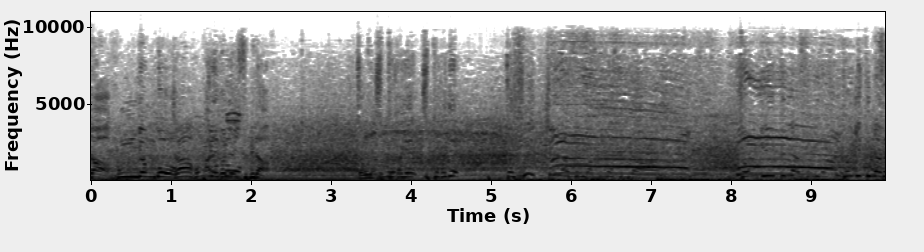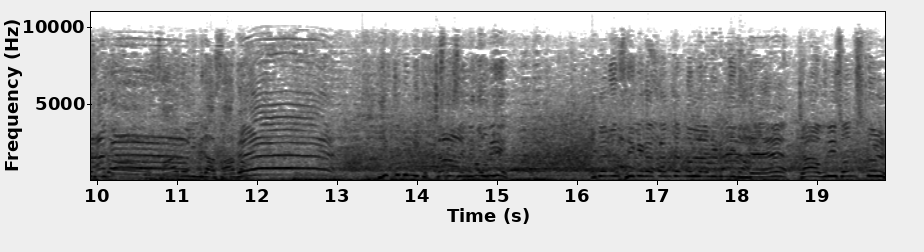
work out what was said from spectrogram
자, 홍명보 발에 걸려 있습니다. 자, 오늘 집착하게, 집착하게. 자, 슛! 끝났습니다. 끝났습니다. 경기 끝났습니다. 경기 끝났습니다. 4건입니다. 4건. 이게 꿈입니까? 자, 이거 우리? 이거는 세계가 깜짝 놀랄 일입니다. 네. 자, 우리 선수들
